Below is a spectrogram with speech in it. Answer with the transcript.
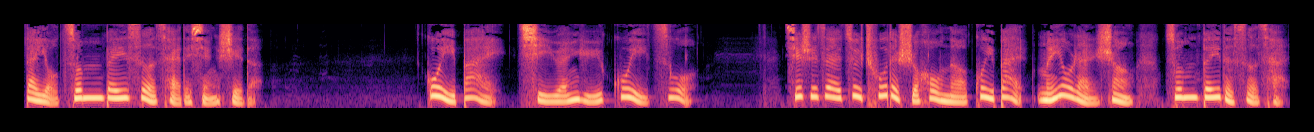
带有尊卑色彩的形式的。跪拜起源于跪坐，其实，在最初的时候呢，跪拜没有染上尊卑的色彩，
